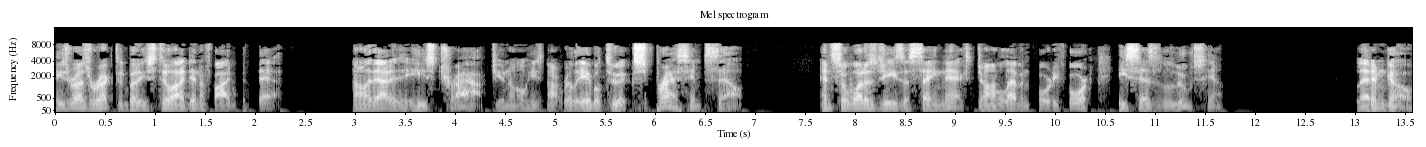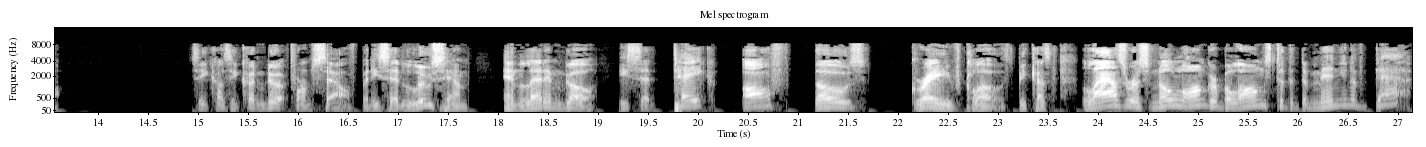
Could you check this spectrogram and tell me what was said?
He's resurrected, but he's still identified with death. Not only that, he's trapped, you know. He's not really able to express himself. And so what does Jesus say next? John 11, 44. He says, loose him. Let him go. See, because he couldn't do it for himself, but he said, loose him and let him go. He said, take off those grave clothes because Lazarus no longer belongs to the dominion of death.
